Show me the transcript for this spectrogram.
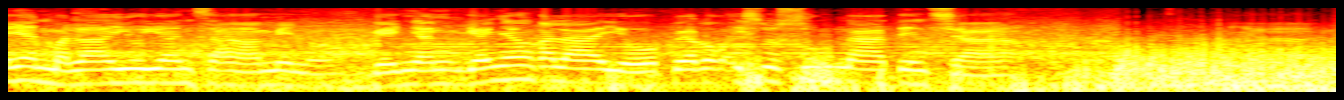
Ayan, malayo yan sa amin. Oh. Ganyan, ganyan kalayo, pero isusum natin siya. Ayan.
